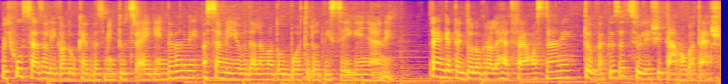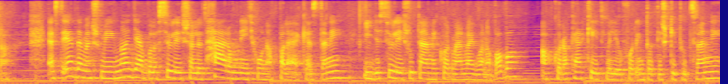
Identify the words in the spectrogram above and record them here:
hogy 20% adókedvezményt tudsz rá igénybe venni, a személyi jövedelemadótból tudod visszaigényelni. Rengeteg dologra lehet felhasználni, többek között szülési támogatásra. Ezt érdemes még nagyjából a szülés előtt 3-4 hónappal elkezdeni, így a szülés után, mikor már megvan a baba, akkor akár 2 millió forintot is ki tudsz venni,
